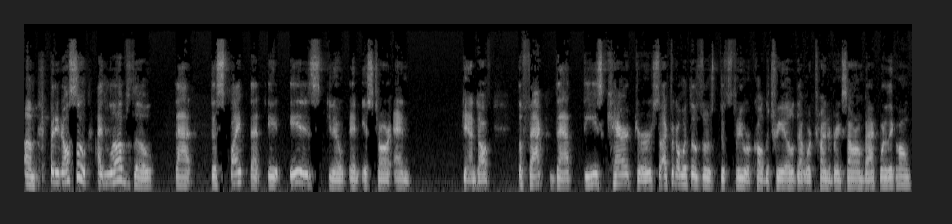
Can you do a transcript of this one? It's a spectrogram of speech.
Um, but it also I love though that despite that it is, you know, an Istar and Gandalf, the fact that these characters, I forgot what those, those, those three were called, the trio that were trying to bring Sauron back. What are they called?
